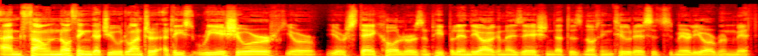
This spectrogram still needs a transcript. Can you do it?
and found nothing that you would want to at least reassure your your stakeholders and people in the organisation that there's nothing to this, it's merely urban myth.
